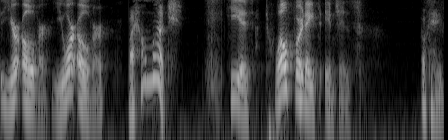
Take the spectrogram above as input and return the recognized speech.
you're over. You are over. By how much? He is twelve foot eight inches. Okay,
